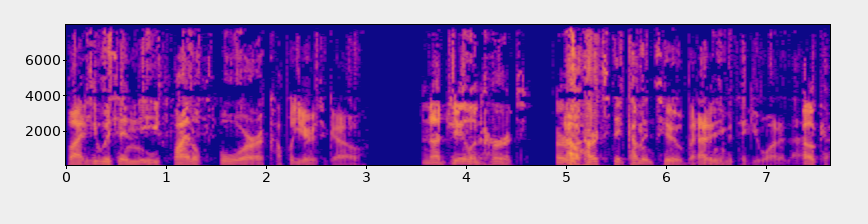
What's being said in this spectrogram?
But he was in the Final Four a couple years ago. Not Jalen Hurts. Or- No, Hurts did come in too, but I didn't even think he wanted that. Okay.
